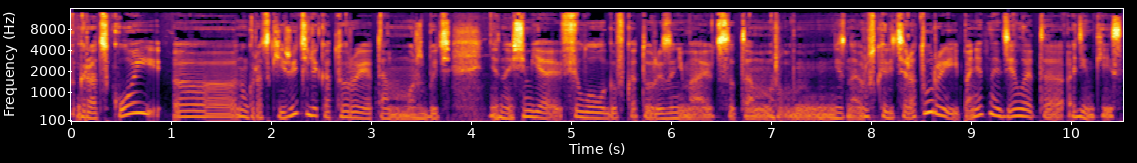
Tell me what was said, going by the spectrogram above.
городской, э, ну, городские жители, которые там, может быть, не знаю, семья филологов, которые занимаются там, не знаю, русской литературой, и, понятное дело, это один кейс.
